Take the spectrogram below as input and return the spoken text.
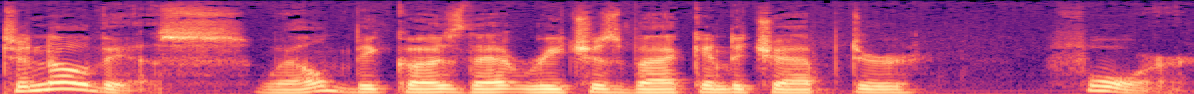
to know this? Well, because that reaches back into chapter 4.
